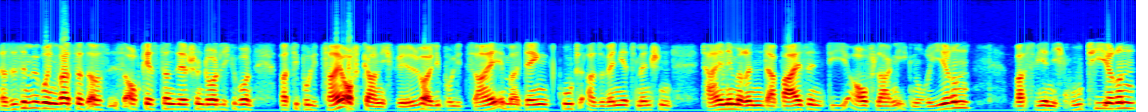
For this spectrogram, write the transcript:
Das ist im Übrigen was, das ist auch gestern sehr schön deutlich geworden, was die Polizei oft gar nicht will, weil die Polizei immer denkt, gut, also wenn jetzt Menschen, Teilnehmerinnen dabei sind, die Auflagen ignorieren, was wir nicht gutieren,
